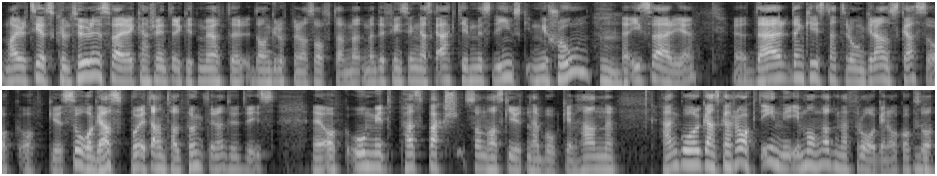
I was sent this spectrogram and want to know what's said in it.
majoritetskulturen i Sverige kanske inte riktigt möter de grupperna så ofta, men, men det finns ju en ganska aktiv muslimsk mission Mm. eh, i Sverige eh, där den kristna tron granskas och, och sågas på ett antal punkter naturligtvis. Eh, Och Omid Paspach som har skrivit den här boken, han, han går ganska rakt in i, i många av de här frågorna och också Mm.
